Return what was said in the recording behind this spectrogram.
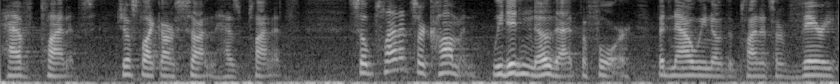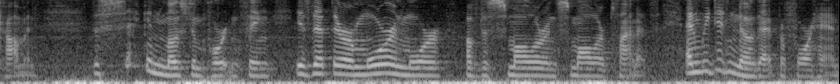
have planets, just like our sun has planets. So planets are common. We didn't know that before, but now we know that planets are very common. The second most important thing is that there are more and more of the smaller and smaller planets. And we didn't know that beforehand.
